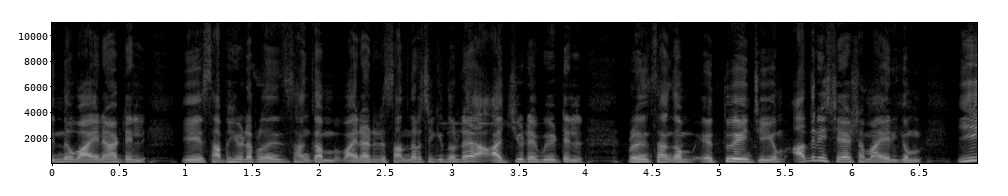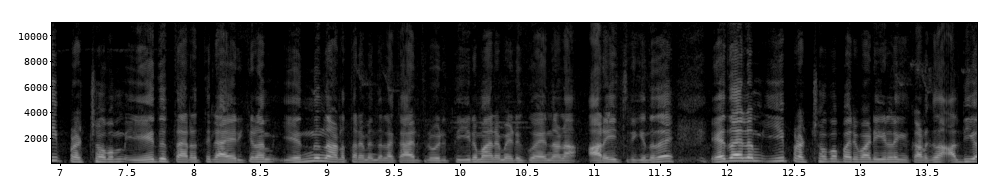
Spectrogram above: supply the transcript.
ഇന്ന് വയനാട്ടിൽ ഈ സഭയുടെ പ്രതിനിധി സംഘം വയനാട്ടിൽ സന്ദർശിക്കുന്നുണ്ട്. അജിയുടെ വീട്ടിൽ പ്രതിനിധി സംഘം എത്തുകയും ചെയ്യും. അതിനുശേഷമായിരിക്കും ഈ പ്രക്ഷോഭം ഏത് തരത്തിലായിരിക്കണം എന്ന് നടത്തണം എന്നുള്ള കാര്യത്തിൽ ഒരു തീരുമാനമെടുക്കുക എന്നാണ് അറിയിച്ചിരിക്കുന്നത്. ഏതായാലും ഈ പ്രക്ഷോഭ പരിപാടികളിലേക്ക് കടക്കുന്ന അധിക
